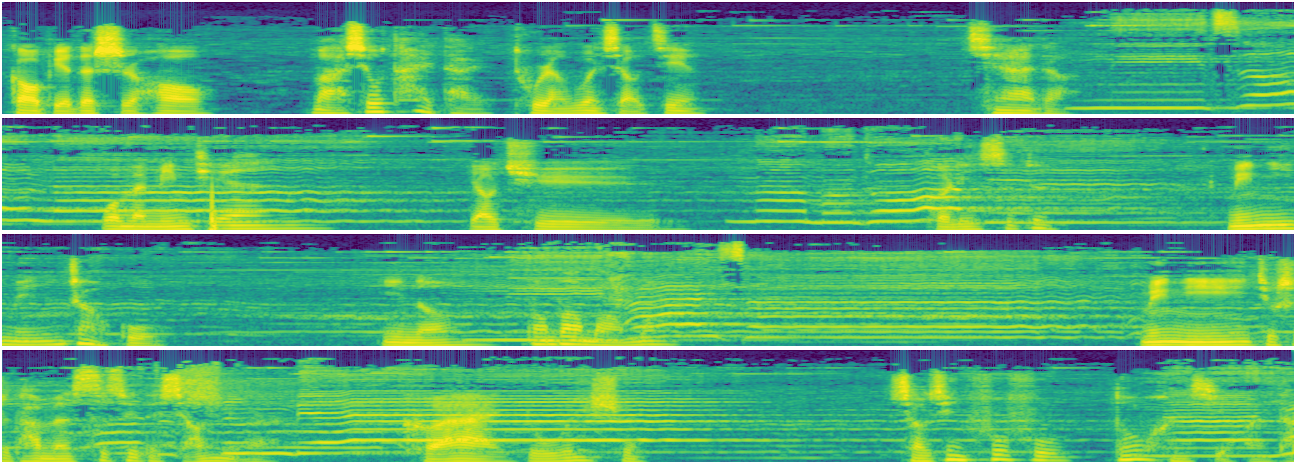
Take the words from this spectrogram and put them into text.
告别的时候，马修太太突然问小静。亲爱的，我们明天要去格林斯顿，明妮没人照顾，你能帮帮忙吗？明妮就是他们四岁的小女儿，可爱又温顺，小静夫妇都很喜欢她，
